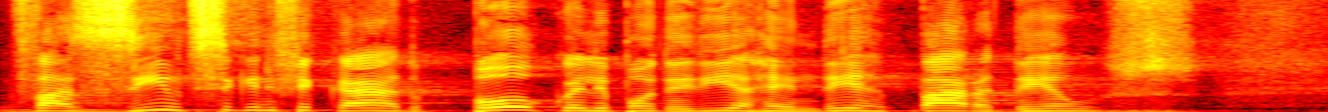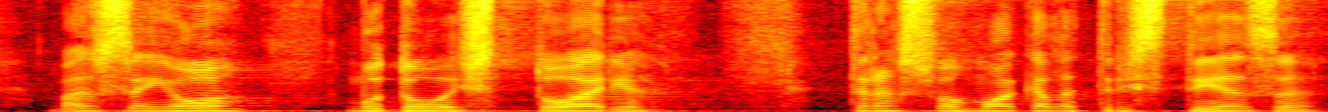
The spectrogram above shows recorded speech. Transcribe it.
vazio de significado, pouco ele poderia render para Deus. Mas o Senhor mudou a história transformou aquela tristeza,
